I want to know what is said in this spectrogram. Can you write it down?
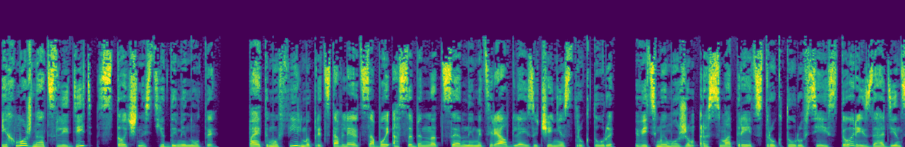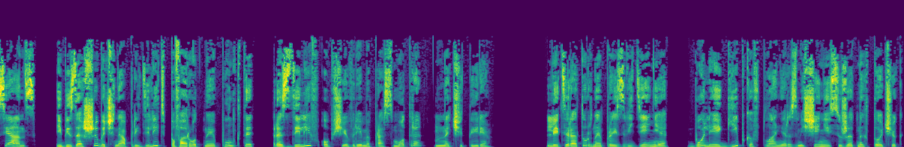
их можно отследить с точностью до минуты. Поэтому фильмы представляют собой особенно ценный материал для изучения структуры, ведь мы можем рассмотреть структуру всей истории за один сеанс, и безошибочно определить поворотные пункты, разделив общее время просмотра на 4. Литературное произведение более гибко в плане размещения сюжетных точек,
